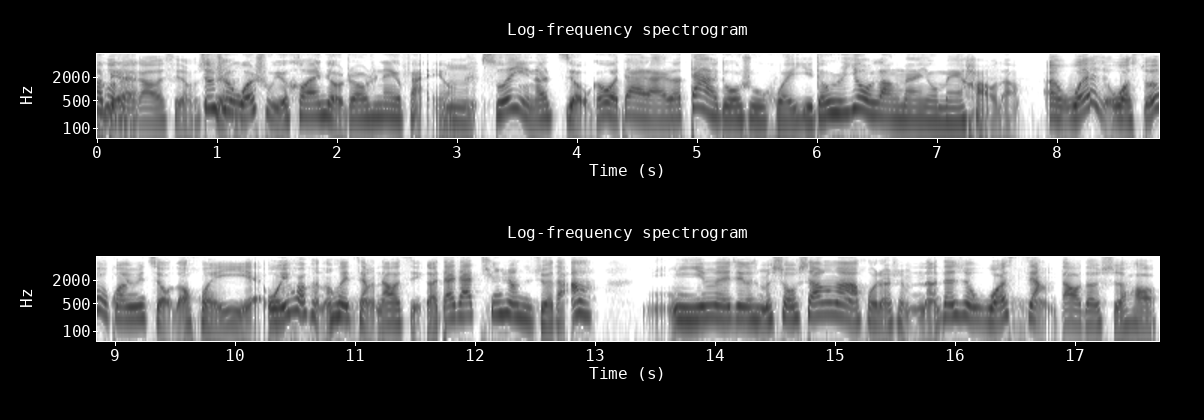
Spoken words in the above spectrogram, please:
特别别高兴，就是我属于喝完酒之后是那个反应，嗯所以呢，酒给我带来的大多数回忆都是又浪漫又美好的。呃，我也我所有关于酒的回忆，我一会儿可能会讲到几个，大家听上去觉得啊，你你因为这个什么受伤啊或者什么的，但是我想到的时候。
